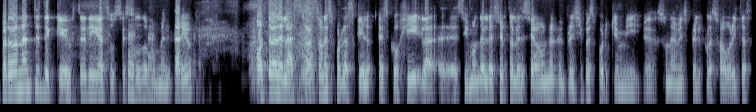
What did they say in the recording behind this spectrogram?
perdón, antes de que usted diga su sesudo comentario, otra de las razones por las que escogí la, eh, Simón del Desierto, les decía, en principio es porque mi, es una de mis películas favoritas,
